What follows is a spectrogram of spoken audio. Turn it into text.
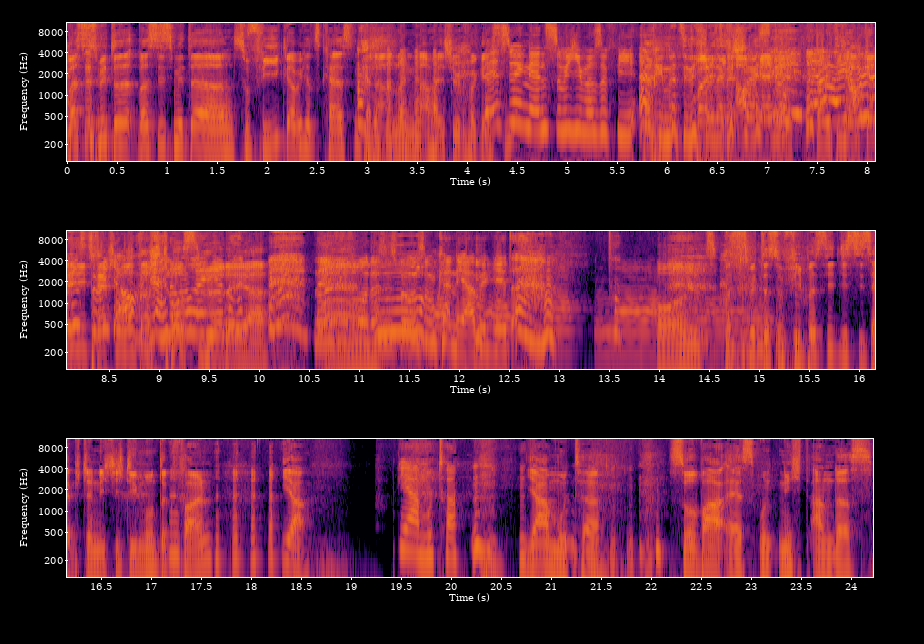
Was ist mit der, was ist mit der Sophie, glaube ich, jetzt geheißen? Keine Ahnung, den Namen habe ich schon vergessen. Deswegen nennst du mich immer Sophie. Erinnert sie dich weil ich dich auch gerne, weil ich dich auch gerne die Treppen runterstoßen würde, ja. Nein, ich bin froh, dass es bei uns um kein Erbe geht. Und was ist mit der Sophie passiert? Ist sie selbstständig die Stiegen runtergefallen? Ja. Ja, Mutter. Ja, Mutter. So war es und nicht anders.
